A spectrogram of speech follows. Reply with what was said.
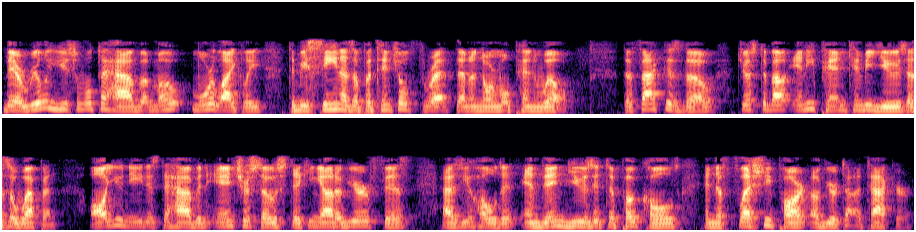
They are really useful to have, but mo- more likely to be seen as a potential threat than a normal pen will. The fact is, though, just about any pen can be used as a weapon. All you need is to have an inch or so sticking out of your fist as you hold it, and then use it to poke holes in the fleshy part of your t- attacker.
